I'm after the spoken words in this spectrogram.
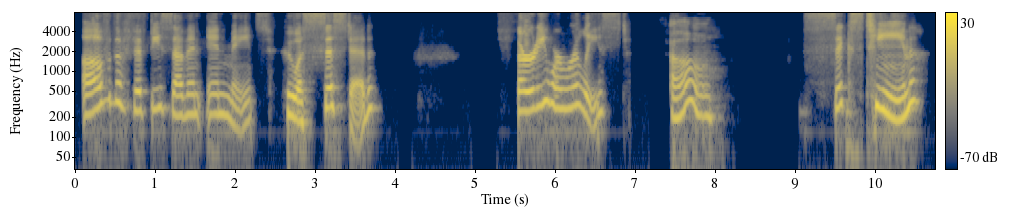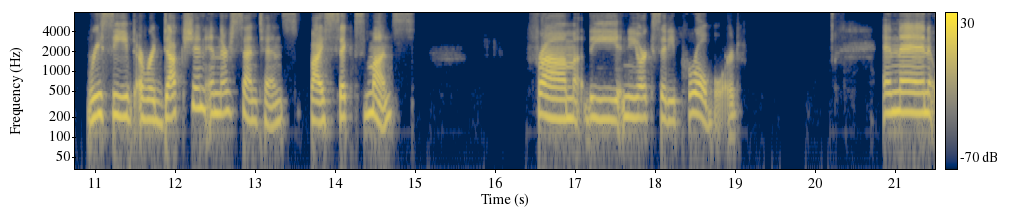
of the 57 inmates who assisted, 30 were released. Oh. 16 received a reduction in their sentence by six months from the New York City Parole Board. And then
